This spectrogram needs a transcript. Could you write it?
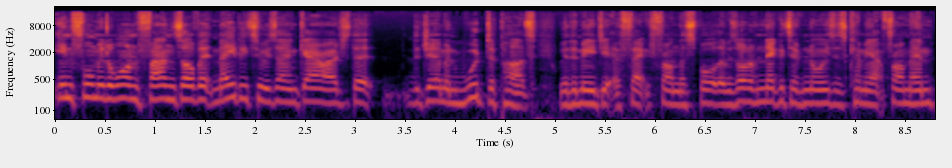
in Formula One, fans of it, maybe to his own garage, that the German would depart with immediate effect from the sport. There was a lot of negative noises coming out from him,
